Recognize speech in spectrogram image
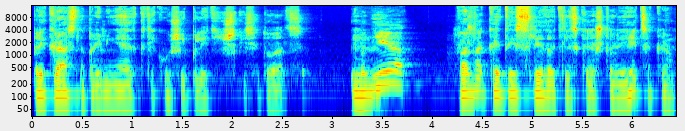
прекрасно применяет к текущей политической ситуации. Мне важна какая-то исследовательская, что ли, этика,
